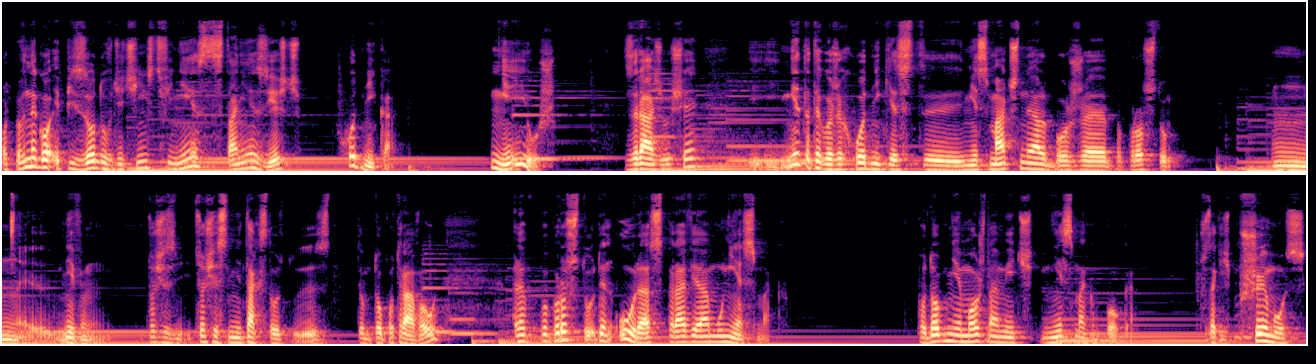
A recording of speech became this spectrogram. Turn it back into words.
od pewnego epizodu w dzieciństwie nie jest w stanie zjeść chłodnika. Nie już. Zraził się i nie dlatego, że chłodnik jest y, niesmaczny albo że po prostu mm, nie wiem, coś jest, coś jest nie tak z tą, z tą, tą potrawą, ale po prostu ten uraz sprawia mu niesmak. Podobnie można mieć niesmak Boga. Przez jakiś przymus,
